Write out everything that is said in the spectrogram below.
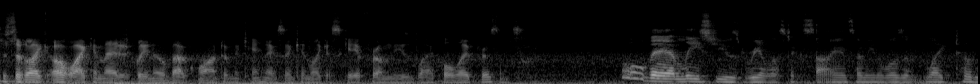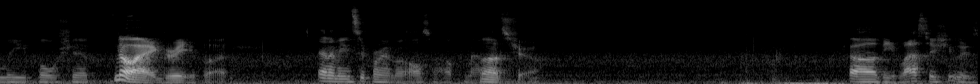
Just of like, oh, I can magically know about quantum mechanics and can like escape from these black hole like prisons. Well, they at least used realistic science. I mean, it wasn't like totally bullshit. No, I agree, but And I mean, Superman would also help him out. well, that's true. Uh, the last issue is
